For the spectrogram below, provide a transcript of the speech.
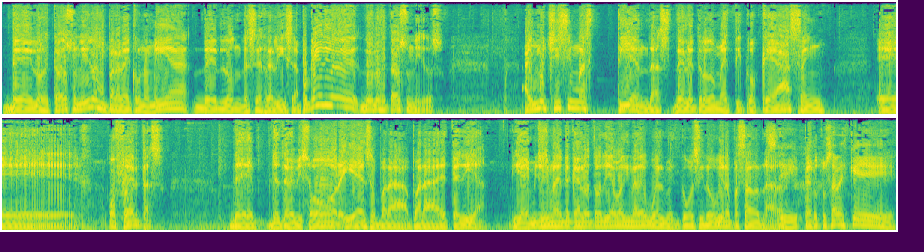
de los Estados Unidos y para la economía de donde se realiza. ¿Por qué yo digo de, los Estados Unidos? Hay muchísimas tiendas de electrodomésticos que hacen eh, ofertas de, de televisores y eso para, para este día. Y hay muchísima gente que al otro día van y la devuelven, como si no hubiera pasado nada. Sí, pero tú sabes que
